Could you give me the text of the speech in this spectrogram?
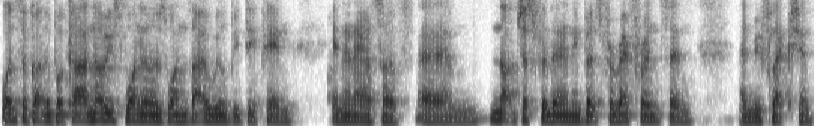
once I've got the book, I know it's one of those ones that I will be dipping in and out of, um, not just for learning, but for reference and, and reflection.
